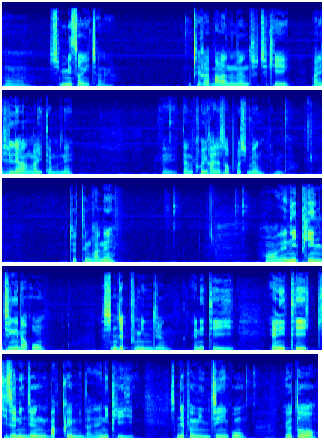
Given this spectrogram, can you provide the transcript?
어, 신빙성이 있잖아요. 제가 말하는 건 솔직히 많이 신뢰가 안 가기 때문에 예, 일단 거기 가셔서 보시면 됩니다. 어쨌든 간에 어, NEP 인증이라고 신제품 인증 NET NET 기술 인증 마크입니다. NEP 신제품 인증이고 이것도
